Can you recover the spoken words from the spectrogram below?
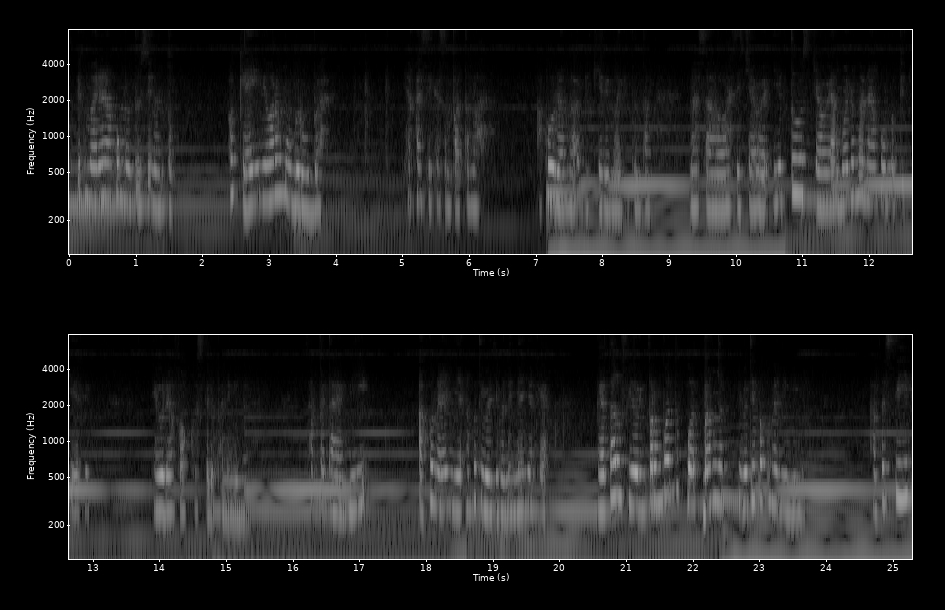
Tapi kemarin aku mutusin untuk oke okay, ini orang mau berubah. Ya kasih kesempatan lah. Aku udah nggak pikirin lagi tentang masalah si cewek itu si cewek yang mana mana aku nggak pikirin. Ya udah fokus ke depannya gimana. Sampai tadi aku nanya aku tiba-tiba nanya aja kayak nggak tahu feeling perempuan tuh kuat banget. Tiba-tiba aku nanya gini apa sih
